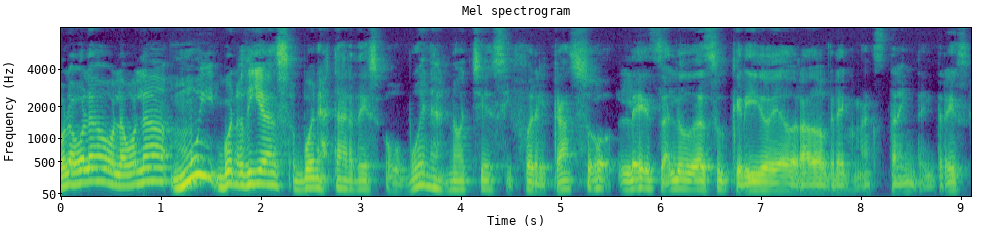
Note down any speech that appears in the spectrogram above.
Hola, hola, hola, hola. Muy buenos días, buenas tardes o buenas noches, si fuera el caso. Les saluda su querido y adorado Greg Max 33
